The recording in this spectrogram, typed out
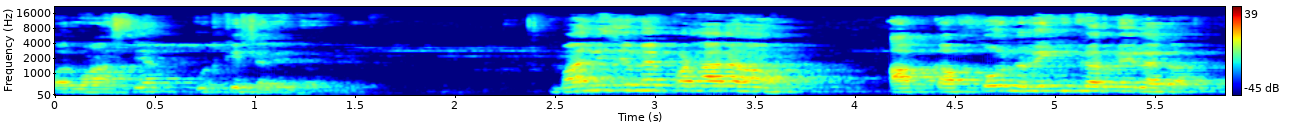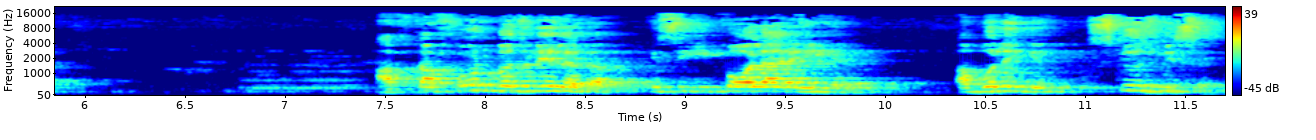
और वहाँ से आप उठ के चले जाएँगे। मान लीजिए मैं पढ़ा रहा हूँ, आपका फ़ोन रिंग करने लगा। आपका फ़ोन बजने लगा, किसी की कॉल आ रही है। अब बोलेंगे एक्सक्यूज मी सर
